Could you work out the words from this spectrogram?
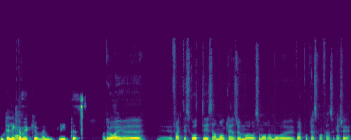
Inte lika ja. mycket, men lite. Ja, du har ju eh, faktiskt gått i samma omklädningsrum och, som honom och varit på presskonferens och kanske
